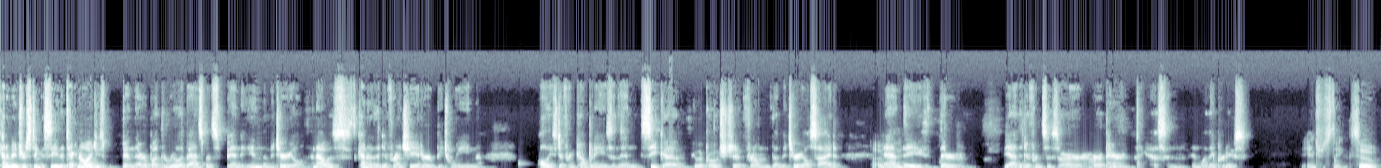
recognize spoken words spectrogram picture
kind of interesting to see the technology's been there, but the real advancement's been in the material, and that was kind of the differentiator between all these different companies, and then Sika, who approached it from the material side Okay. and they they're yeah the differences are are apparent i guess in in what they produce Interesting. So,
